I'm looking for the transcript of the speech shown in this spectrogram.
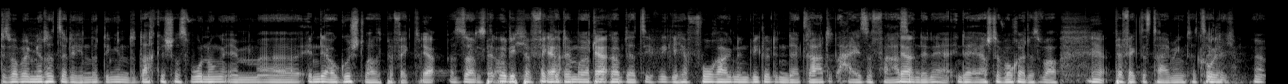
Das war bei mir tatsächlich in der Ding, in der Dachgeschosswohnung im äh, Ende August war das perfekt. Ja, Also das wirklich ich. perfekte Ja, Temperatur ja. gehabt. Der hat sich wirklich hervorragend entwickelt in der gerade heiße Phase Ja. in, der, in der ersten Woche. Das war perfektes Timing tatsächlich. Ja.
